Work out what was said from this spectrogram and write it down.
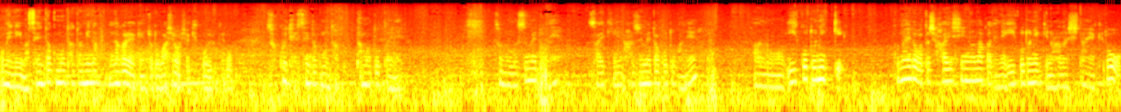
ごめんね今洗濯物畳みながらやけんちょっとワシャワシャ聞こえるけどすっごいね洗濯物たたまっとったりね。その娘とね最近始めたことがねあのいいこと日記。この間私配信の中でねいいこと日記の話したんやけど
